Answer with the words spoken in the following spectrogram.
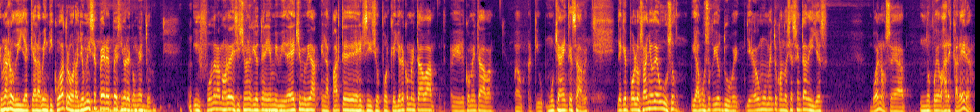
Una rodilla que a las 24 horas. Yo me hice PRP, señores, con Héctor. y fue una de las mejores decisiones que yo tenía en mi vida. He hecho en mi vida en la parte de ejercicio, porque yo le comentaba, eh, le comentaba, aquí mucha gente sabe, de que por los años de uso y abuso que yo tuve, llegaba un momento cuando hacía sentadillas, bueno, o sea, no podía bajar escalera.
